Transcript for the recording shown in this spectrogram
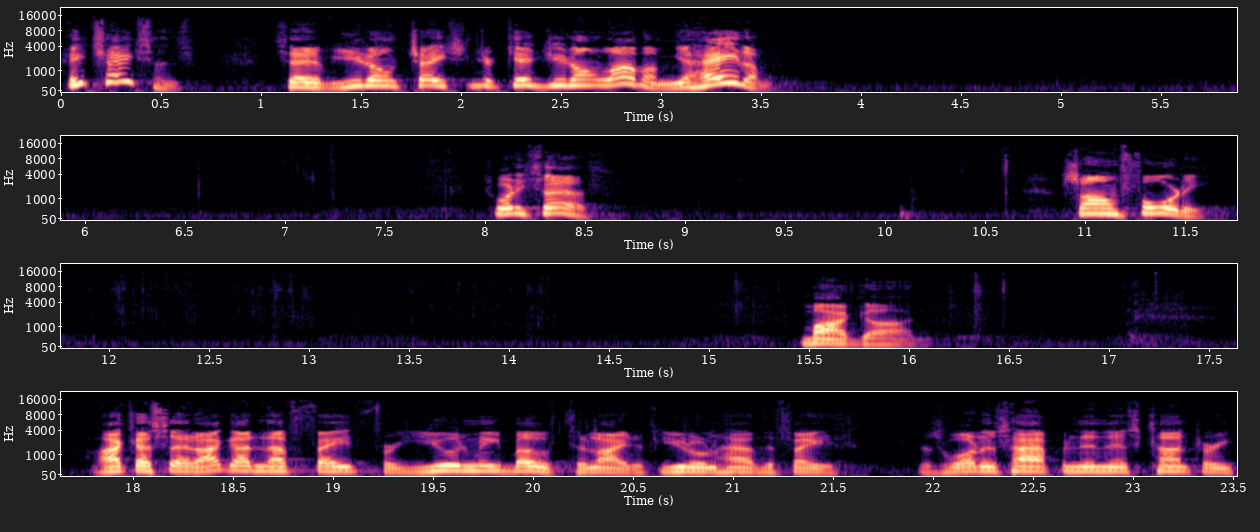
He chastens. He said, if you don't chasten your kids, you don't love them. You hate them. That's what he says. Psalm 40. My God. Like I said, I got enough faith for you and me both tonight if you don't have the faith. Because what has happened in this country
